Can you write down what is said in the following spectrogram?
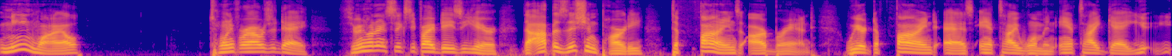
Meanwhile, 24 hours a day, 365 days a year, the opposition party defines our brand. We are defined as anti-woman, anti-gay. You you,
